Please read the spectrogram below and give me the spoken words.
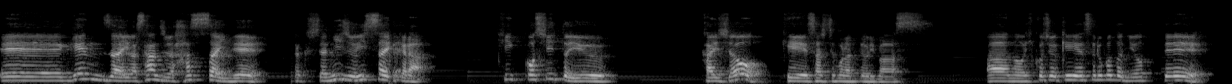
えー、現在は38歳で、私は21歳から引っ越しという会社を経営させてもらっております。あの引っ越しを経営することによって、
